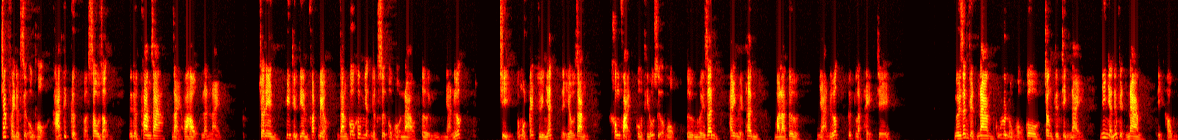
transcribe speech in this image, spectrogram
chắc phải được sự ủng hộ khá tích cực và sâu rộng để được tham gia giải Hoa hậu lần này. Cho nên khi Thủy Tiên phát biểu rằng cô không nhận được sự ủng hộ nào từ nhà nước, chỉ có một cách duy nhất để hiểu rằng không phải cô thiếu sự ủng hộ từ người dân hay người thân mà là từ nhà nước tức là thể chế. Người dân Việt Nam cũng luôn ủng hộ cô trong tiến trình này, nhưng nhà nước Việt Nam thì không.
